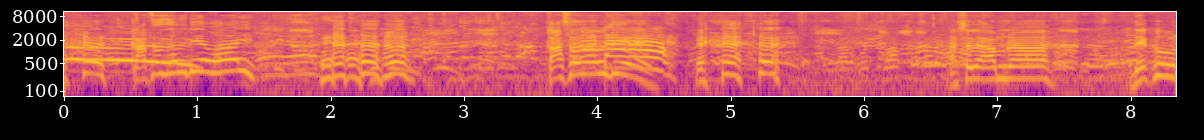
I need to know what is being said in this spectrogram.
কাঁচা জল দিয়ে ভাই। কাঁচা জল দিয়ে। আসলে আমরা দেখুন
